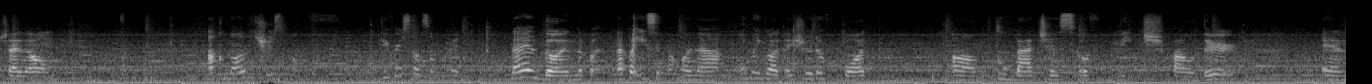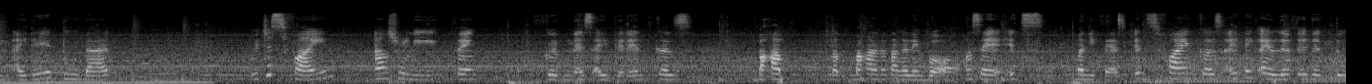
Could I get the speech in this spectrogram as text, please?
Shalom acknowledge yourself. Give yourself some credit. Dahil doon, napa, napaisip ako na, oh my god, I should have bought um, two batches of bleach powder. And I didn't do that, which is fine. Actually, thank goodness I didn't because baka, baka natanggal yung buo kasi it's manifest. It's fine because I think I lifted it to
